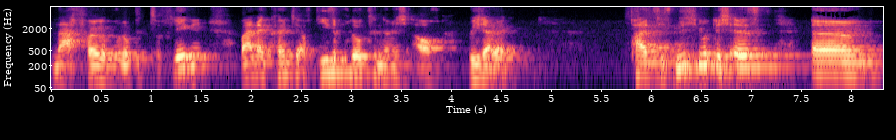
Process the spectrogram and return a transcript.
Nachfolgeprodukte zu pflegen, weil dann könnt ihr auf diese Produkte nämlich auch redirecten. Falls dies nicht möglich ist, ähm,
